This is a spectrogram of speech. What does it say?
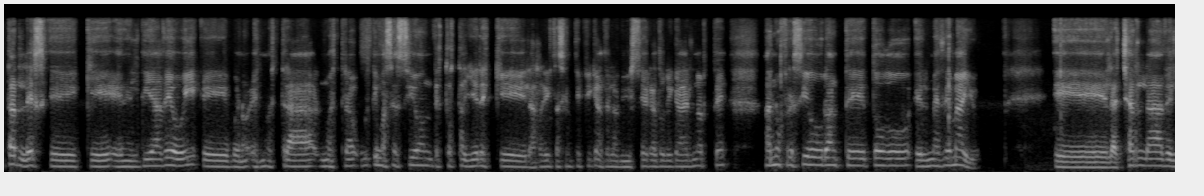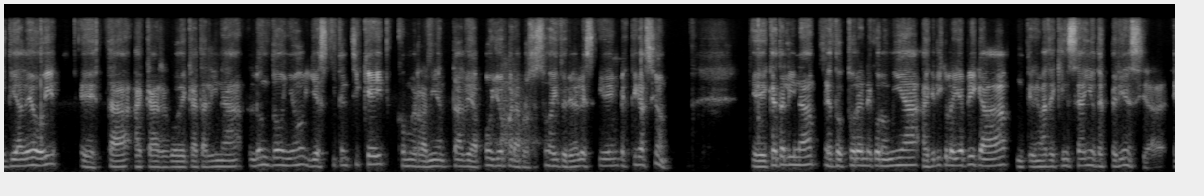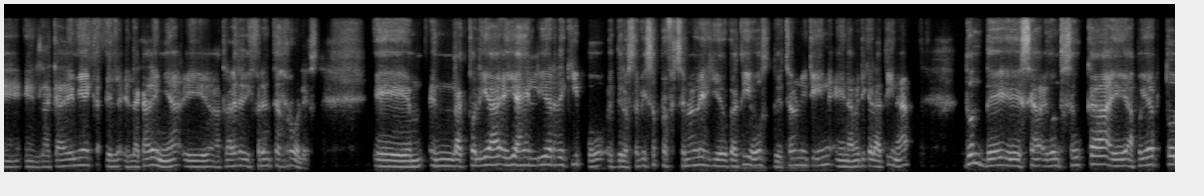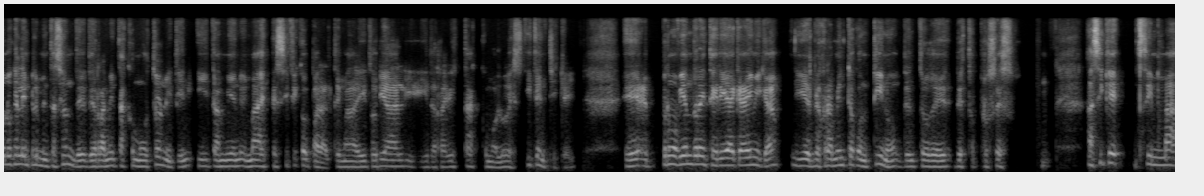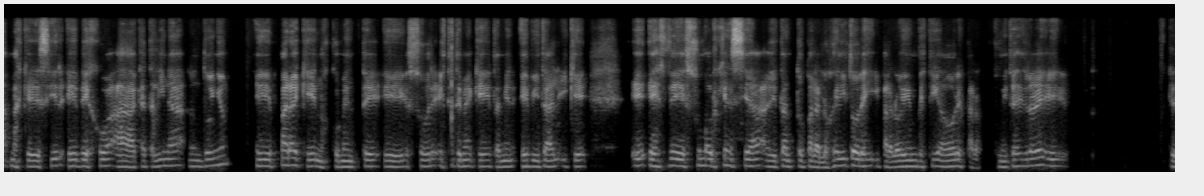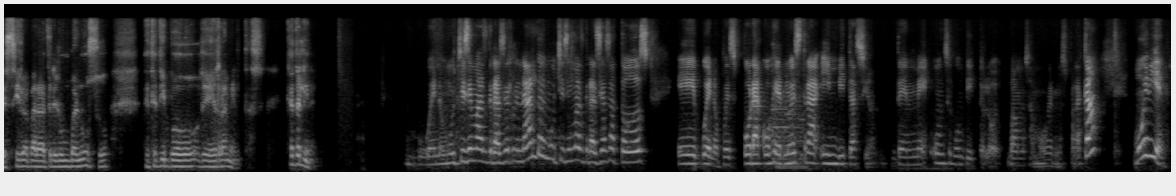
comentarles eh, que en el día de hoy, eh, bueno, es nuestra, nuestra última sesión de estos talleres que las revistas científicas de la Universidad Católica del Norte han ofrecido durante todo el mes de mayo. Eh, la charla del día de hoy está a cargo de Catalina Londoño y es Identicate como herramienta de apoyo para procesos editoriales y de investigación. Eh, Catalina es doctora en Economía Agrícola y Aplicada, tiene más de 15 años de experiencia en, la, academia, en, la academia a través de diferentes roles. Eh, en la actualidad ella es el líder de equipo de los servicios profesionales y educativos de Turnitin en América Latina donde, eh, se, donde se busca eh, apoyar todo lo que es la implementación de, herramientas como Turnitin y también más específico para el tema editorial y, de revistas como lo es Identicate, eh, promoviendo la integridad académica y el mejoramiento continuo dentro de, estos procesos. Así que, sin más, más que decir, dejo a Catalina Londoño para que nos comente sobre este tema que también es vital y que es de suma urgencia eh, tanto para los editores y para los investigadores, para los comités editoriales, eh, que sirva para tener un buen uso de este tipo de herramientas. Catalina. Bueno, muchísimas gracias Rinaldo y muchísimas gracias a todos, eh, bueno, pues por acoger nuestra invitación. Denme un segundito, lo, vamos a movernos para acá. Muy bien.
